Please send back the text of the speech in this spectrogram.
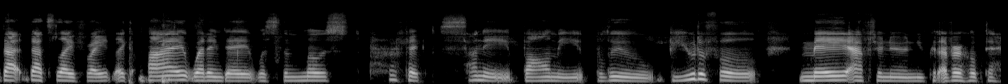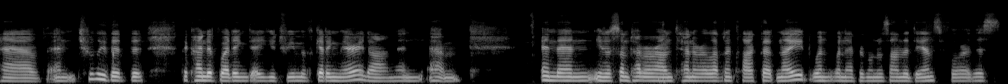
that that's life, right? Like my wedding day was the most perfect, sunny, balmy, blue, beautiful May afternoon you could ever hope to have, and truly the the, the kind of wedding day you dream of getting married on. And um, and then you know sometime around 10 or 11 o'clock that night when when everyone was on the dance floor this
